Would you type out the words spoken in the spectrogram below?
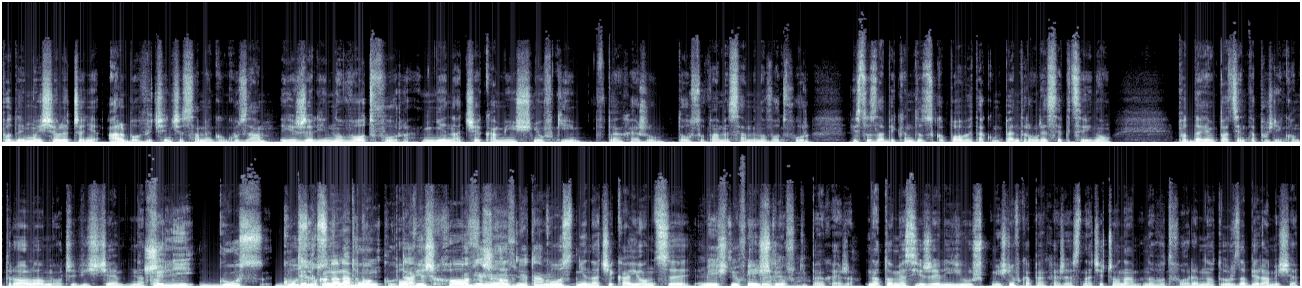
podejmuje się leczenie albo wycięcie samego guza. Jeżeli nowotwór nie nacieka mięśniówki w pęcherzu, to usuwamy sam nowotwór. Jest to zabieg endoskopowy, taką pętrą resekcyjną. Poddajemy pacjenta później kontrolom, oczywiście. Nato- Czyli guz, Guz tylko na nabłonku, tak? powierzchowny, Powierzchownie tam guz nie naciekający mięśniówki, mięśniówki pęcherza. pęcherza. Natomiast jeżeli już mięśniówka pęcherza jest nacieczona nowotworem, no to już zabieramy się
